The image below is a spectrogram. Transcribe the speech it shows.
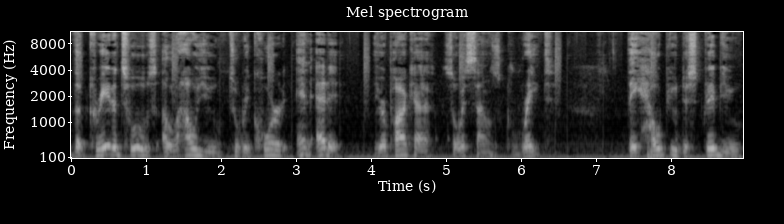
The creative tools allow you to record and edit your podcast so it sounds great. They help you distribute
